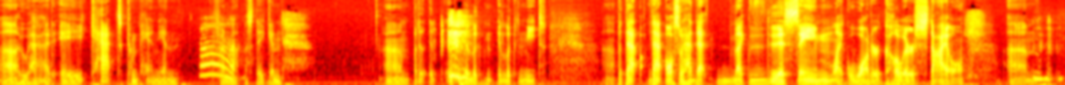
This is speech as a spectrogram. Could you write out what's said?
uh, who had a cat companion, if I'm Ah. not mistaken. Um, but it, it, it looked it looked neat. Uh, but that that also had that like the same like watercolor style. Um,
